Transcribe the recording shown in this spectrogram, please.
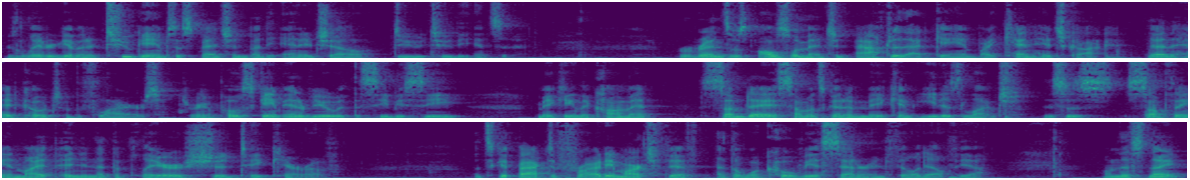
He was later given a two game suspension by the NHL due to the incident. Revenge was also mentioned after that game by Ken Hitchcock, then the head coach of the Flyers, during a post game interview with the CBC, making the comment, Someday someone's going to make him eat his lunch. This is something, in my opinion, that the players should take care of. Let's get back to Friday, March 5th at the Wachovia Center in Philadelphia. On this night,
